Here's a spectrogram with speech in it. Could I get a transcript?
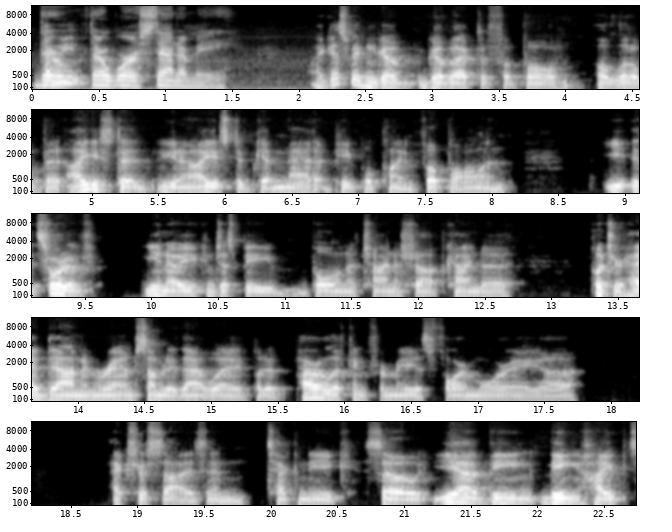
their mean- their worst enemy I guess we can go go back to football a little bit. I used to, you know, I used to get mad at people playing football, and it's sort of, you know, you can just be bull in a china shop, kind of put your head down and ram somebody that way. But it, powerlifting for me is far more a uh, exercise and technique. So yeah, being being hyped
